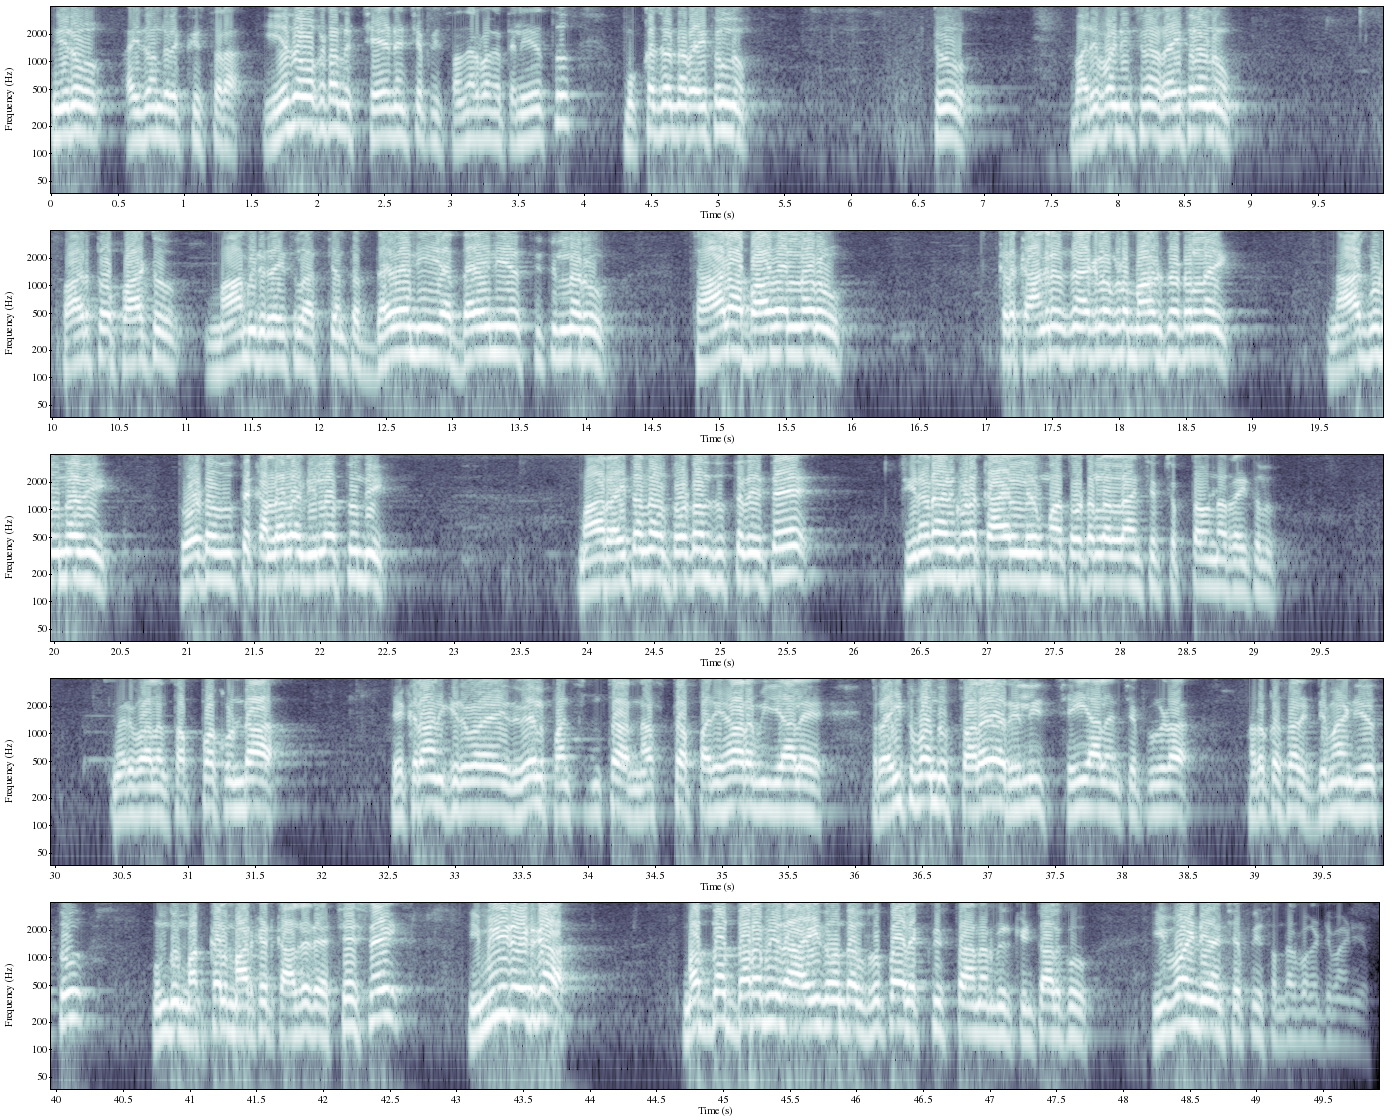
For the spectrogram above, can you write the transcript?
మీరు ఐదు వందలు ఎక్కిస్తారా ఏదో ఒకటన్నా చేయండి అని చెప్పి సందర్భంగా తెలియజేస్తూ మొక్కజొన్న రైతులను టూ వరి పండించిన రైతులను వారితో పాటు మామిడి రైతులు అత్యంత దయనీయ దయనీయ స్థితిలో ఉన్నారు. చాలా బాధలు ఉన్నారు. ఇక్కడ కాంగ్రెస్ నాయకులు కూడా మామిడి తోటలు ఉన్నాయి. నాకు కూడా ఉన్నది. తోట చూస్తే కళ్ళలో నీళ్ళు వస్తుంది. మా రైతన్నల తోటలు చూస్తేనైతే తినడానికి కూడా కాయలు లేవు మా తోటలల్లో అని చెప్పి చెప్తా ఉన్నారు రైతులు. మరి వాళ్ళని తప్పకుండా ఎకరానికి ఇరవై ఐదు వేలు పంచ నష్ట పరిహారం ఇవ్వాలి రైతు బంధు త్వరగా రిలీజ్ చేయాలని చెప్పి కూడా మరొకసారి డిమాండ్ చేస్తూ ముందు మక్కలు మార్కెట్కి ఆల్రెడీ వచ్చేసినాయి. ఇమీడియట్గా మద్దతు ధర మీద ఐదు వందల రూపాయలు ఎక్కువ ఇస్తా అన్నారు మీరు క్వింటాల్కు ఇవ్వండి అని చెప్పి సందర్భంగా డిమాండ్ చేస్తారు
